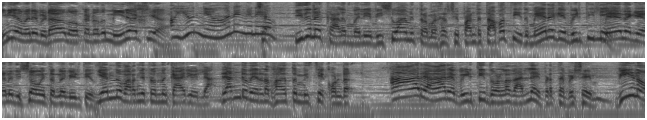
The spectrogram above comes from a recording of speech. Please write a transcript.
ഇനി അവനെ വിടാതെ നോക്കേണ്ടത് മീനാക്ഷിയാ. അയ്യോ ഞാൻ എങ്ങനെയാ ഇതിനേക്കാളും വലിയ വിശ്വാമിത്ര മഹർഷി പണ്ട് തപസ് ചെയ്ത് മേനകയെ വീഴ്ത്തിയില്ലേ? മേനകയാണ് വിശ്വാമിത്രനെ വീഴ്ത്തിയത്. എന്ന് പറഞ്ഞിട്ടൊന്നും കാര്യമില്ല. രണ്ടുപേരുടെ ഭാഗത്തും മിസ്റ്റേക്ക് ഉണ്ട്. ആരാരെ വീഴ്ത്തി എന്നുള്ളതല്ല ഇവിടുത്തെ വിഷയം. വീണോ?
